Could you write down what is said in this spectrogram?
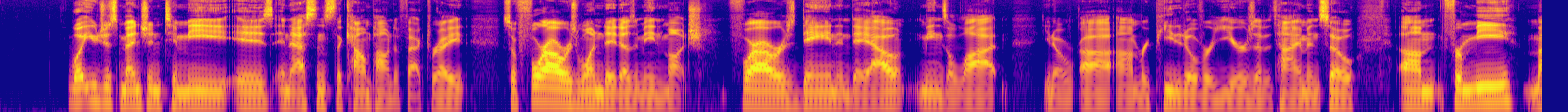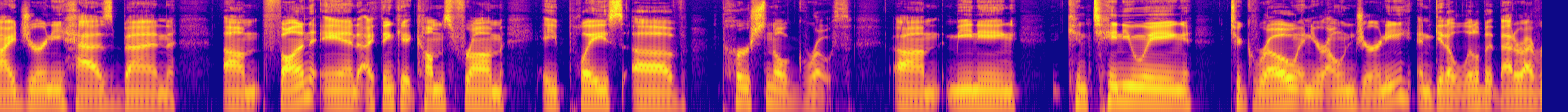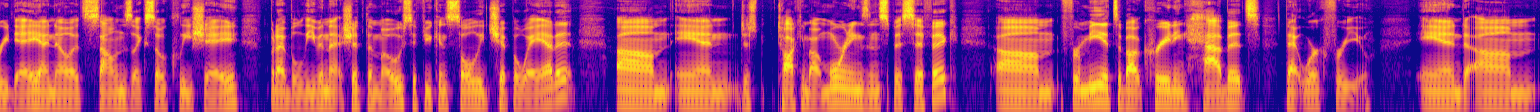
what you just mentioned to me is in essence the compound effect, right? So four hours one day doesn't mean much. Four hours day in and day out means a lot. You know, uh, um, repeated over years at a time. And so, um, for me, my journey has been um, fun, and I think it comes from a place of personal growth, um, meaning continuing to grow in your own journey and get a little bit better every day. I know it sounds like so cliche, but I believe in that shit the most. If you can slowly chip away at it, um, and just talking about mornings in specific, um, for me, it's about creating habits that work for you. And um,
